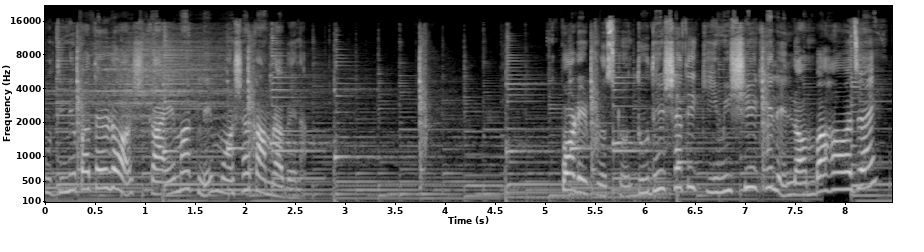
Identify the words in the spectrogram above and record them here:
পুদিনা পাতার রস গায়ে মাখলে মশা কামড়াবে না। পরের প্রশ্ন, দুধের সাথে কি মিশিয়ে খেলে লম্বা হওয়া যায়?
